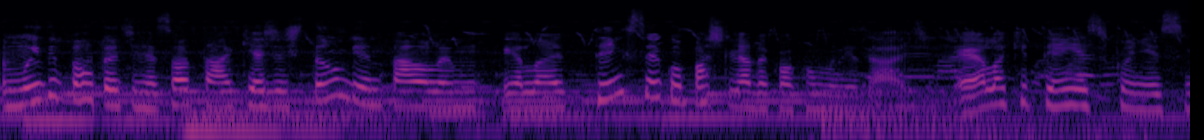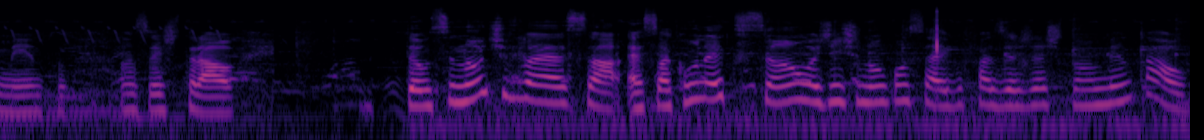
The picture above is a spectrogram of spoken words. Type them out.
É muito importante ressaltar que a gestão ambiental ela, ela tem que ser compartilhada com a comunidade. Ela que tem esse conhecimento ancestral. Então, se não tiver essa, essa conexão, a gente não consegue fazer gestão ambiental.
